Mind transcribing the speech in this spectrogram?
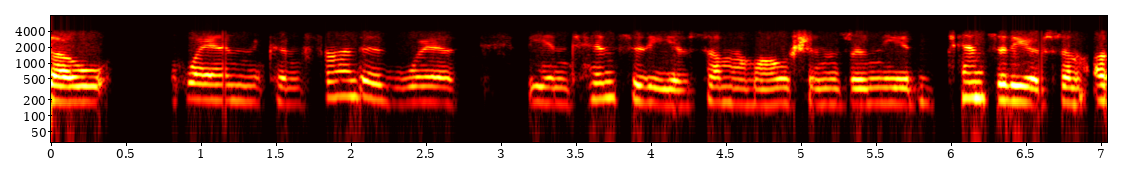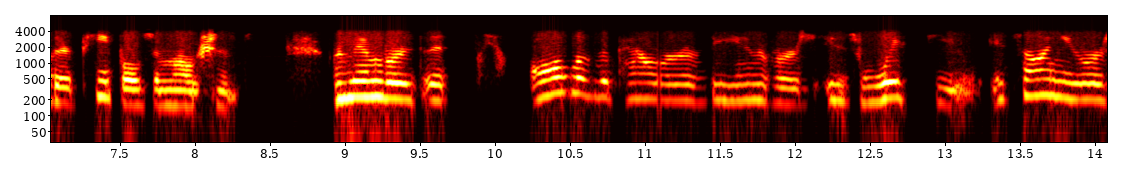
So when confronted with the intensity of some emotions or the intensity of some other people's emotions, remember that all of the power of the universe is with you. It's on your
